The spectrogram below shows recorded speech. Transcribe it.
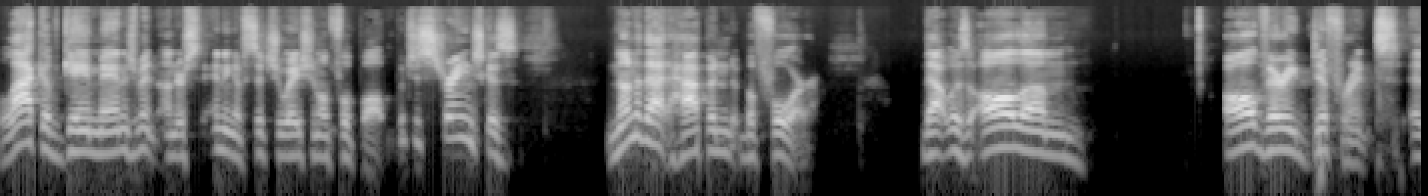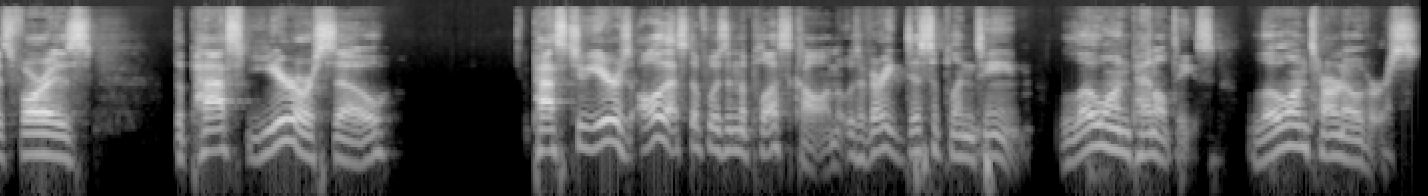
lack of game management, understanding of situational football, which is strange because none of that happened before. That was all um all very different as far as the past year or so past two years, all that stuff was in the plus column. It was a very disciplined team, low on penalties, low on turnovers.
